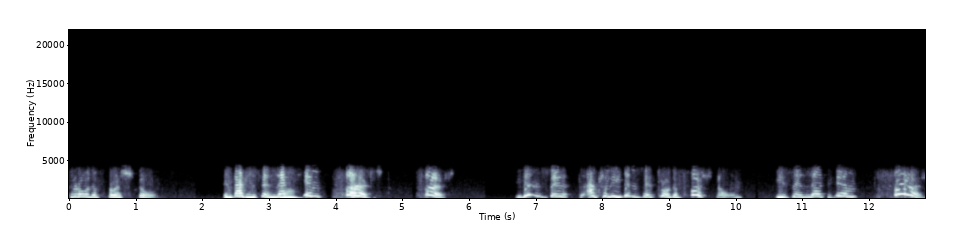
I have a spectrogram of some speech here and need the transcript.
throw the first stone. In fact, he said, let Hmm. him first, first. He didn't say, actually, he didn't say throw the first stone. He said, let him first.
